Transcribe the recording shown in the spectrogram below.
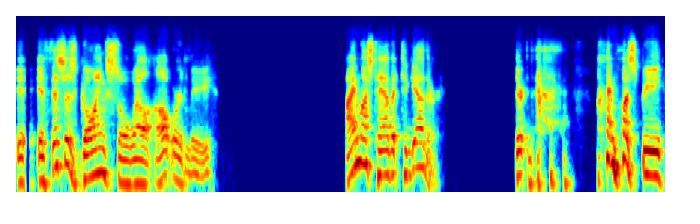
if, if this is going so well outwardly, I must have it together. There, I must be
